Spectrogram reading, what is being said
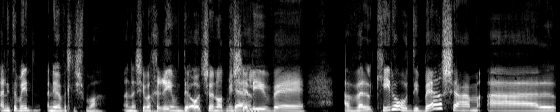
אני תמיד, אני אוהבת לשמוע אנשים אחרים, דעות שונות כן. משלי, ו... אבל כאילו הוא דיבר שם על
